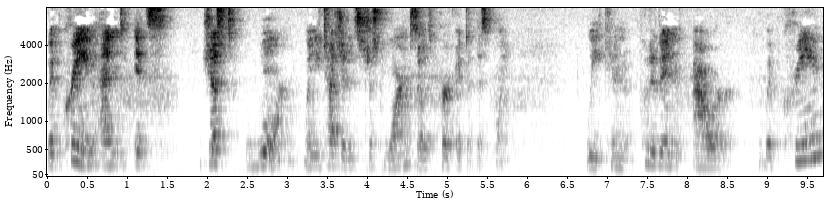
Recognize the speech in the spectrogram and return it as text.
whipped cream and it's just warm. When you touch it, it's just warm, so it's perfect at this point. We can put it in our whipped cream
